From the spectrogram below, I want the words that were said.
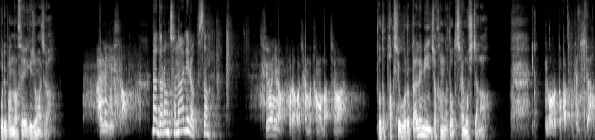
우리 만나서 얘기 좀 하자. 할 얘기 있어. 나 너랑 전화할 일 없어. 수연이랑 보라가 잘못한 건 맞지만 너도 박식으로 딸내미인 척한 거 너도 잘못이잖아. 이걸로 똑같은 셈 치자.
